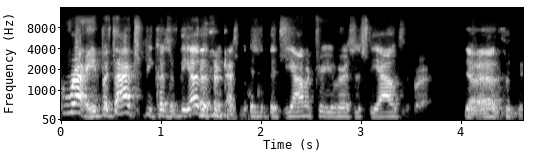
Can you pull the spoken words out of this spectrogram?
right, but that's because of the other thing. That's because of the geometry versus the algebra. Yeah, that's okay.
